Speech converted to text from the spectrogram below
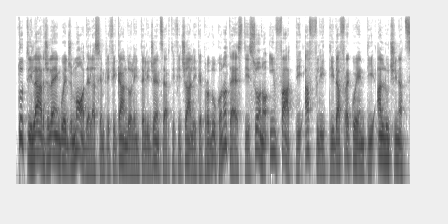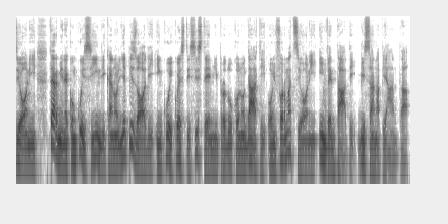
Tutti i large language model, semplificando le intelligenze artificiali che producono testi, sono infatti afflitti da frequenti allucinazioni, termine con cui si indicano gli episodi in cui questi sistemi producono dati o informazioni inventati di sana pianta.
